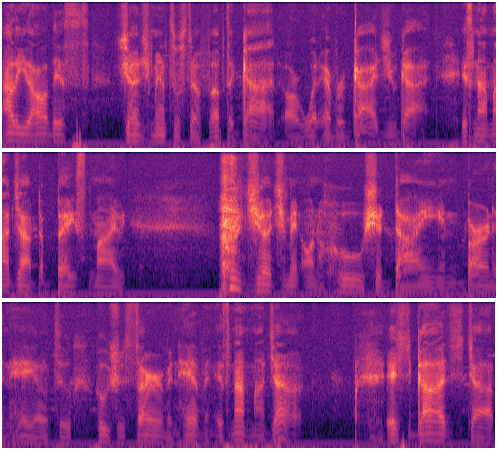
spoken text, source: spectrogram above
I leave all this judgmental stuff up to God or whatever God you got. It's not my job to base my judgment on who should die and burn in hell to who should serve in heaven. It's not my job. It's God's job.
